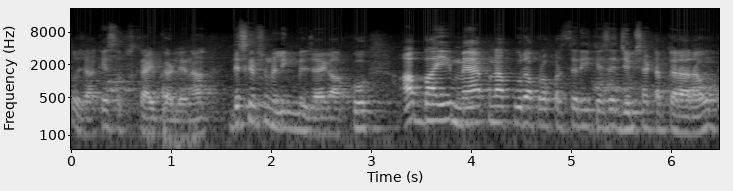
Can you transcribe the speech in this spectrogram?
तो जाके सब्सक्राइब कर लेना। डिस्क्रिप्शन में लिंक मिल जाएगा आपको। अब भाई मैं अपना पूरा प्रॉपर तरीके से जिम सेटअप करा रहा हूँ।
